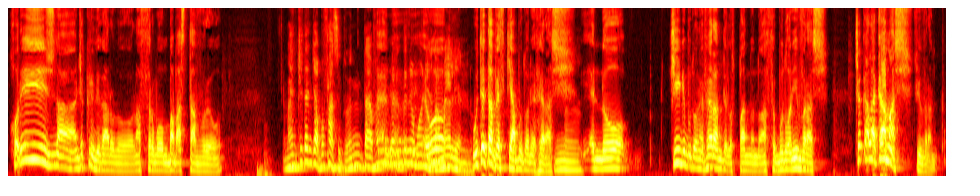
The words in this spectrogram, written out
χωρίς να και κριτικάρω τον άνθρωπο Παπασταύρου εγώ. Μα και ήταν και απόφαση του, δεν τα- δεν ήταν η ομόνια, τα Εγώ, μέλη εννοώ. ούτε τα παιδιά που τον έφερας. Ναι. Ενώ εκείνοι που τον έφεραν τέλος πάντων τον άνθρωπο που τον ήβρασε. Και καλά κάμασι και ήβραν το.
